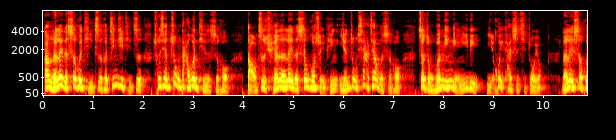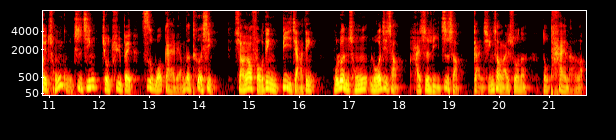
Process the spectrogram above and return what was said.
当人类的社会体制和经济体制出现重大问题的时候，导致全人类的生活水平严重下降的时候，这种文明免疫力也会开始起作用。人类社会从古至今就具备自我改良的特性。想要否定 B 假定，不论从逻辑上还是理智上、感情上来说呢，都太难了。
